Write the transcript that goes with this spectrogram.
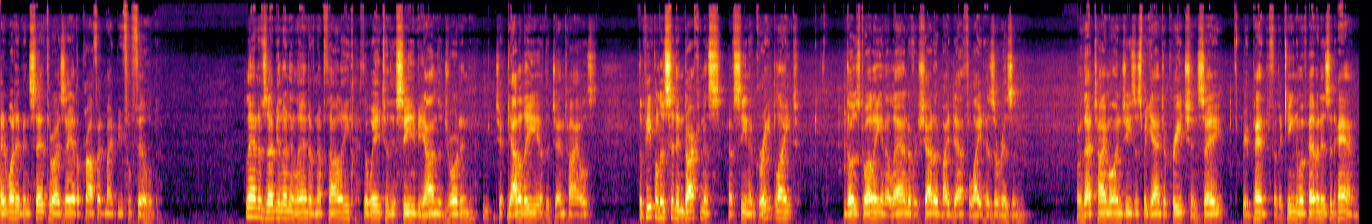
that what had been said through Isaiah the prophet might be fulfilled. Land of Zebulun and land of Naphtali, the way to the sea beyond the Jordan, Galilee of the Gentiles. The people who sit in darkness have seen a great light. Those dwelling in a land overshadowed by death, light has arisen. From that time on, Jesus began to preach and say, Repent, for the kingdom of heaven is at hand.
